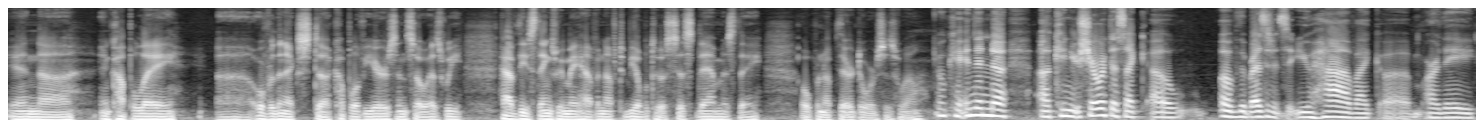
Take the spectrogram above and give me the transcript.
in uh, in Kapolei uh, over the next uh, couple of years. And so, as we have these things, we may have enough to be able to assist them as they open up their doors as well. Okay, and then uh, uh, can you share with us, like, uh, of the residents that you have, like, um, are they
